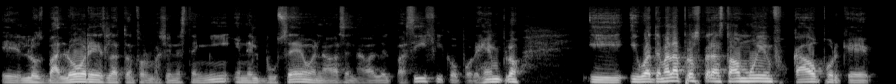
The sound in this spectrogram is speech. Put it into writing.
eh, los valores, la transformación está en mí, en el buceo, en la base naval del Pacífico, por ejemplo. Y, Guatemala Próspera ha estado muy enfocado porque,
